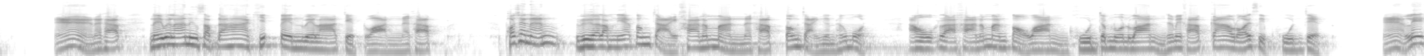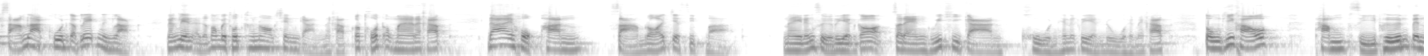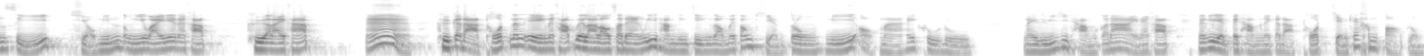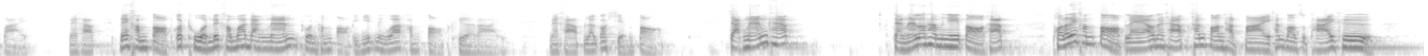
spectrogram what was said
นะครับ ในเวลา 1 สัปดาห์คิดเป็นเวลา 7 วันนะครับ เพราะฉะนั้นเรือลำนี้ต้องจ่ายค่าน้ำมันนะครับ ต้องจ่ายเงินทั้งหมด เอาราคาน้ำมันต่อวัน คูณจำนวนวันใช่ไหมครับ910คูณ7เลข 3 หลักคูณกับเลข 1 หลัก นักเรียนอาจจะต้องไปทดข้างนอกเช่นกันนะครับ ก็ทดออกมานะครับ ได้ 6,370 บาทในหนังสือเรียนก็แสดงวิธีการคูณให้นักเรียนดูเห็นไหมครับ ตรงที่เขา ทำสีพื้นเป็นสีเขียวมิ้นท์ตรงนี้ไว้เนี่ยนะครับ คืออะไรครับอ่าคือกระดาษทดนั่นเองนะครับ เวลาเราแสดงวิธีทำจริง ๆ เราไม่ต้องเขียนตรงนี้ออกมาให้ครูดูในวิธีทำก็ได้นะครับ นักเรียนไปทำในกระดาษทด เขียนแค่คำตอบลงไปนะครับ ได้คำตอบก็ทวนด้วยคำว่าดังนั้นทวนคำตอบอีกนิดนึงว่าคำตอบคืออะไรนะครับ แล้วก็เขียนตอบ จากนั้นครับ จากนั้นเราทำยังไงต่อครับ พอเราได้คำตอบแล้วนะครับ ขั้นตอนถัดไปขั้นตอนสุดท้ายคือ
